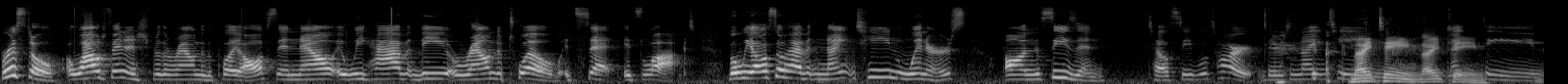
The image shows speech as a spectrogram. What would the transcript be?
Bristol, a wild finish for the round of the playoffs, and now we have the round of 12. It's set, it's locked. But we also have 19 winners on the season. Tell Steve Letarte, there's 19. 19, 19. 19.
